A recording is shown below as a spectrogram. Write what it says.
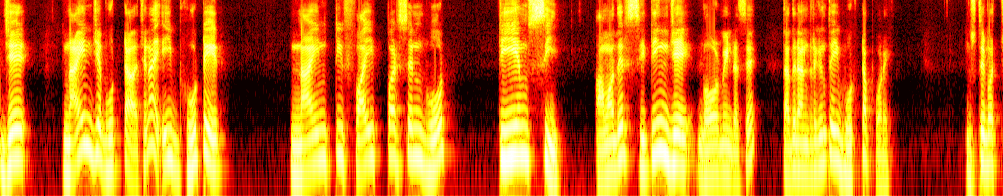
যে নাইন যে ভোটটা আছে না, এই ভোটের ninety five percent vote TMC আমাদের সিটিং যে গভর্নমেন্ট আছে, তাদের আন্ডারে কিন্তু এই ভোটটা পড়ে। বুঝতে পারছ?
